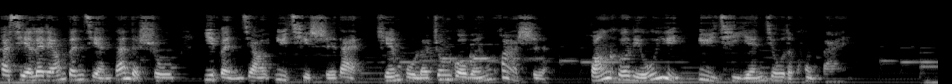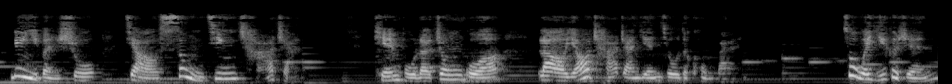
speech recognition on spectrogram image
他写了两本简单的书，一本叫《玉器时代》，填补了中国文化史、黄河流域玉器研究的空白；另一本书叫《宋金茶展》，填补了中国老窑茶盏研究的空白。作为一个人，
